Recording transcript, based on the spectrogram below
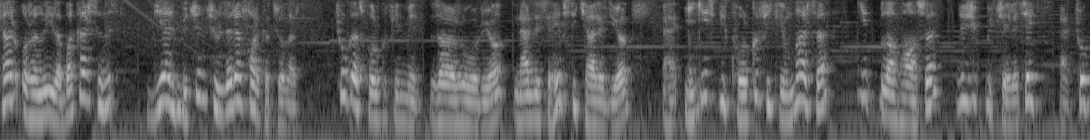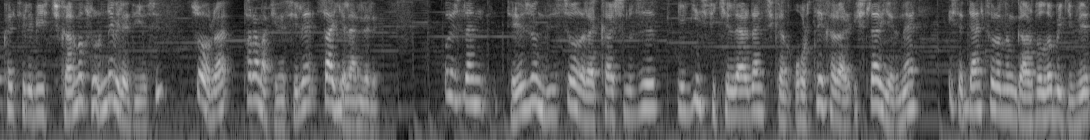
kar oranıyla bakarsanız diğer bütün türlere fark atıyorlar. Çok az korku filmi zarara uğruyor. Neredeyse hepsi kar ediyor. Yani ilginç bir korku fikrin varsa git Blumhouse'a düşük bütçeyle çek. Yani çok kaliteli bir iş çıkarmak zorunda bile değilsin. Sonra para makinesiyle say gelenleri. O yüzden televizyon dizisi olarak karşımızı ilginç fikirlerden çıkan ortaya karar işler yerine işte Del Toro'nun gardolabı gibi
